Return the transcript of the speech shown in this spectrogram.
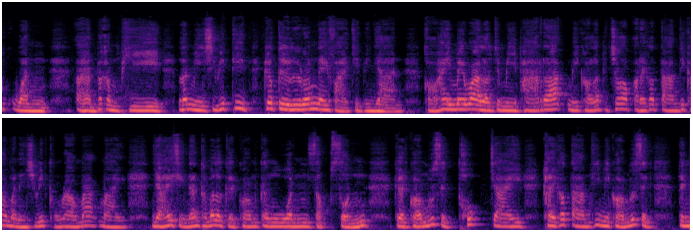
ทุกๆวัน อ่านพระคัมภีร์ และมีชีวิตที่กระตือรือร้นในฝ่ายจิตวิญญาณ ขอให้ไม่ว่าเราจะมีภาระมีความรับผิดชอบอะไรก็ตามที่เข้ามาในชีวิตของเรามากมาย อย่าให้สิ่งนั้นทำให้เราเกิดความกังวลสับสน เกิดความรู้สึกทุกข์ใจ ใครก็ตามที่มีความรู้สึกตึง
